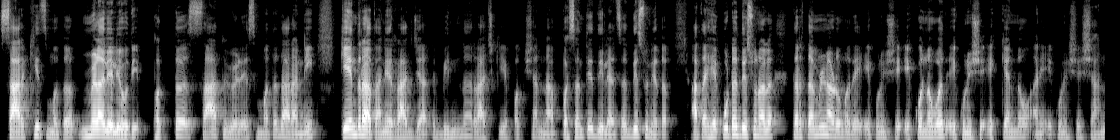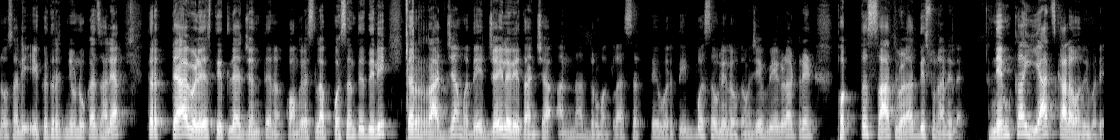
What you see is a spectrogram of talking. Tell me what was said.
सारखीच मतं मिळालेली होती. फक्त सात वेळेस मतदारांनी केंद्रात आणि राज्यात भिन्न राजकीय पक्षांना पसंती दिल्याचं दिसून येतं. आता हे कुठं दिसून आलं? तर तमिळनाडूमध्ये एकोणीसशे एकोणनव्वद एकोणीसशे एक्क्याण्णव आणि एकोणीसशे शहाण्णव साली एकत्रित निवडणुका झाल्या. तर त्यावेळेस तिथल्या जनतेनं काँग्रेसला पसंती दिली. तर राज्यामध्ये जयललितांच्या अण्णा द्रुमकला सत्तेवरती बसवलेलं होतं. म्हणजे वेगळा ट्रेंड फक्त सात वेळा दिसून आलेला आहे. नेमका याच कालावधीमध्ये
